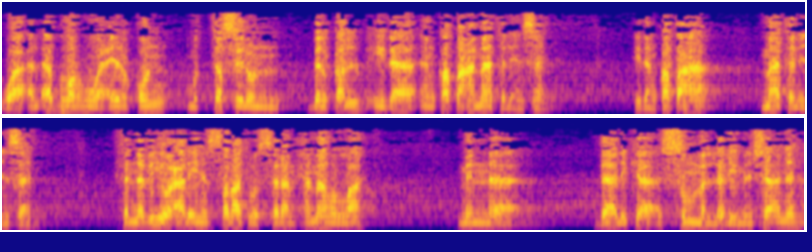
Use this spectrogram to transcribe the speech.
والأبهر هو عرق متصل بالقلب إذا انقطع مات الإنسان. إذا انقطع مات الإنسان. فالنبي عليه الصلاة والسلام حماه الله من ذلك السم الذي من شأنه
